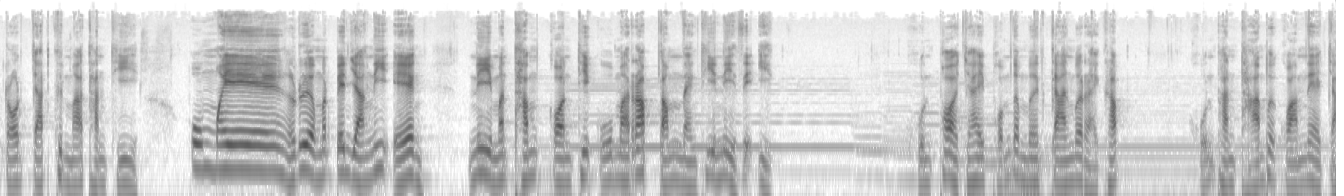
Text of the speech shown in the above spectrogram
โกรธจัดขึ้นมาทันที อุเมเรื่องมันเป็นอย่างนี้เอง นี่มันทำก่อนที่กูมารับตำแหน่งที่นี่เสียอีก คุณพ่อจะให้ผมดำเนินการเมื่อไหร่ครับ ขุนพันถามเพื่อความแน่ใจ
